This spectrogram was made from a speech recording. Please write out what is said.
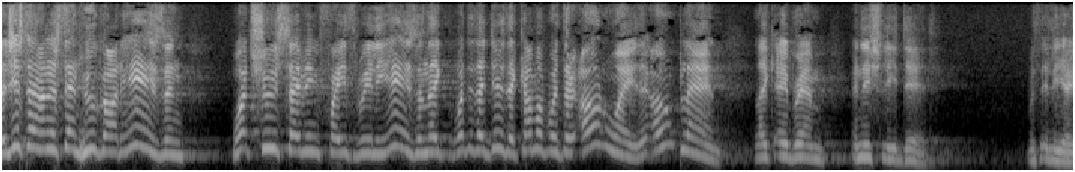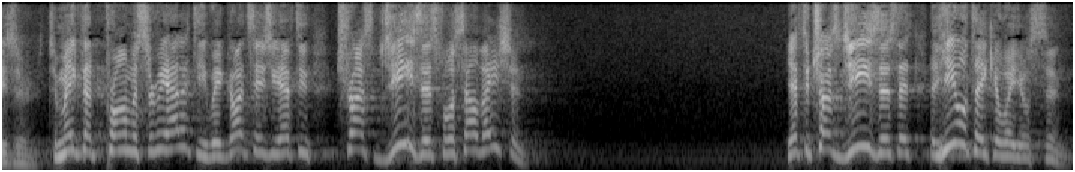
They just don't understand who God is and what true saving faith really is. And they, what do they do? They come up with their own way, their own plan, like Abraham initially did with Eliezer. To make that promise a reality, where God says you have to trust Jesus for salvation. You have to trust Jesus that, that He will take away your sin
